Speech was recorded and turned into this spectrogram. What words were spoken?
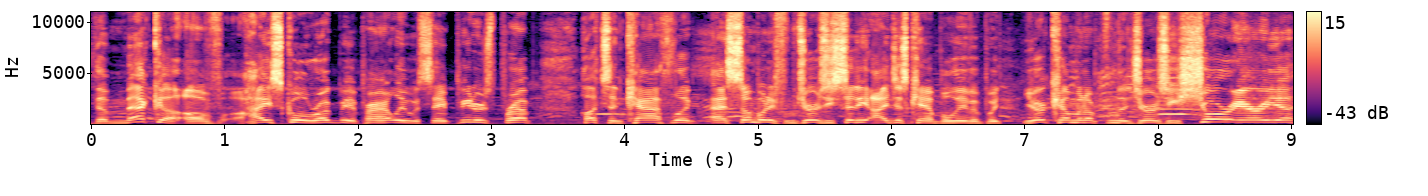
the mecca of high school rugby, apparently, with St. Peter's Prep, Hudson Catholic. As somebody from Jersey City, I just can't believe it. But you're coming up from the Jersey Shore area.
